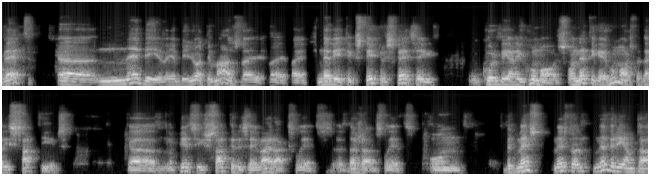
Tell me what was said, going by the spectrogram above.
bet nebija, vai bija ļoti maz, vai, vai, vai nebija tik stipri, spēcīgi, kur bija arī humors. Un ne tikai humors, bet arī satīrs. Nu, piecīši satirizēja vairākas lietas, dažādas lietas. Un, bet mēs, mēs to nedarījām tā,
